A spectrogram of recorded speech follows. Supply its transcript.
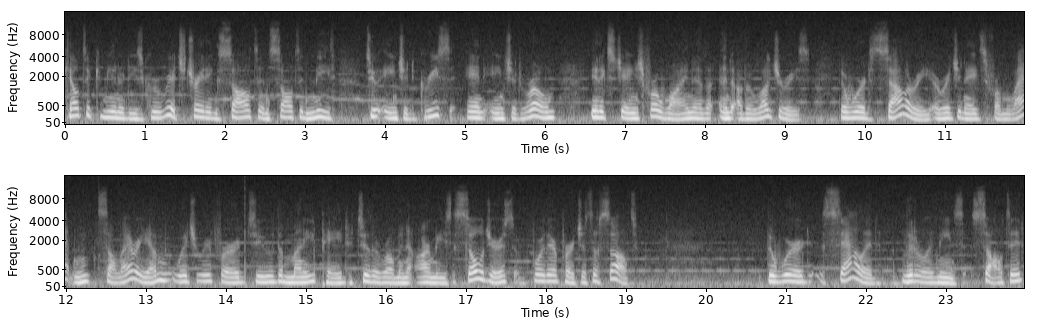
Celtic communities grew rich trading salt and salted meat to ancient Greece and ancient Rome in exchange for wine and, and other luxuries. The word salary originates from Latin salarium, which referred to the money paid to the Roman army's soldiers for their purchase of salt. The word salad literally means salted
